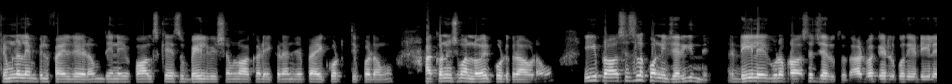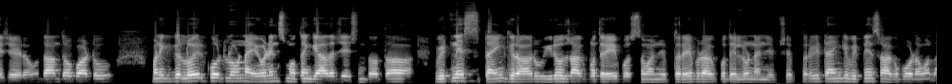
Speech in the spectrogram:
క్రిమినల్ ఎంపీలు ఫైల్ చేయడం దీని ఫాల్స్ కేసు బెయిల్ విషయంలో అక్కడ ఇక్కడ అని చెప్పి హైకోర్టు తిప్పడం అక్కడ నుంచి మళ్ళీ లోయర్ కోర్టుకు రావడం. ఈ ప్రాసెస్లో కొన్ని జరిగింది. డీలే కూడా ప్రాసెస్ జరుగుతుంది. అడ్వకేట్లు కొద్దిగా డీలే చేయడం. దాంతో పాటు మనకి ఇక్కడ లోయర్ కోర్టులో ఉన్న ఎవిడెన్స్ మొత్తం గ్యాదర్ చేసిన తర్వాత విట్నెస్ టైంకి రారు ఈ రోజు రాకపోతే రేపు వస్తామని చెప్తారు రేపు రాకపోతే ఎల్లుండి అని చెప్పి చెప్తారు. ఈ టైంకి విట్నెస్ రాకపోవడం వల్ల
